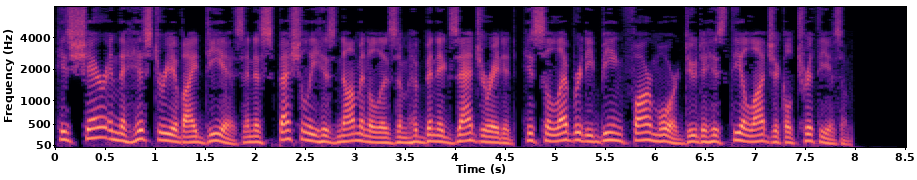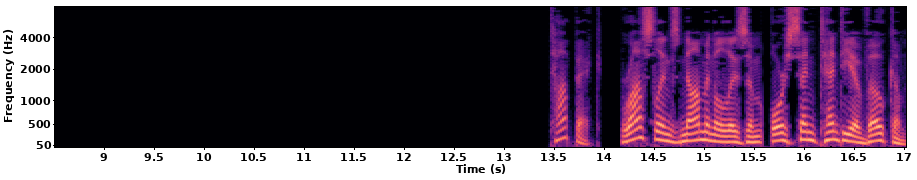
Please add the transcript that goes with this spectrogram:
His share in the history of ideas and especially his nominalism have been exaggerated, his celebrity being far more due to his theological tritheism. Roscelin's nominalism, or sententia vocum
